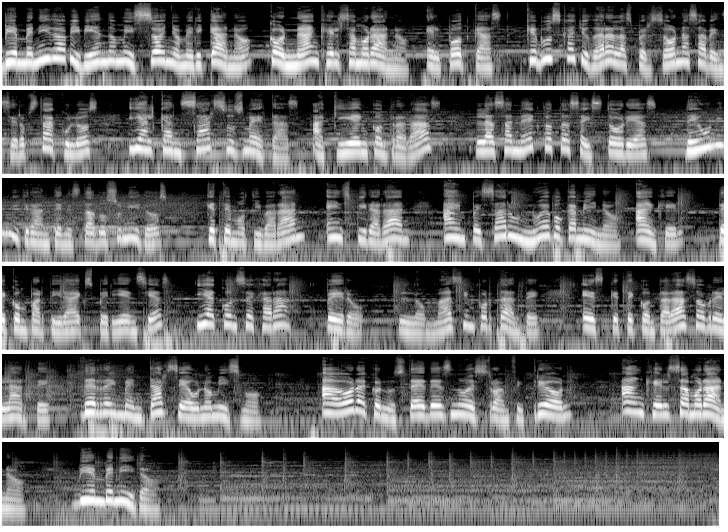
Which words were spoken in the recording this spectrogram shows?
Bienvenido a Viviendo mi Sueño Americano con Ángel Zamorano, el podcast que busca ayudar a las personas a vencer obstáculos y alcanzar sus metas. Aquí encontrarás las anécdotas e historias de un inmigrante en Estados Unidos que te motivarán e inspirarán a empezar un nuevo camino. Ángel te compartirá experiencias y aconsejará, pero lo más importante es que te contará sobre el arte de reinventarse a uno mismo. Ahora con ustedes nuestro anfitrión, Ángel Zamorano. Bienvenido.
